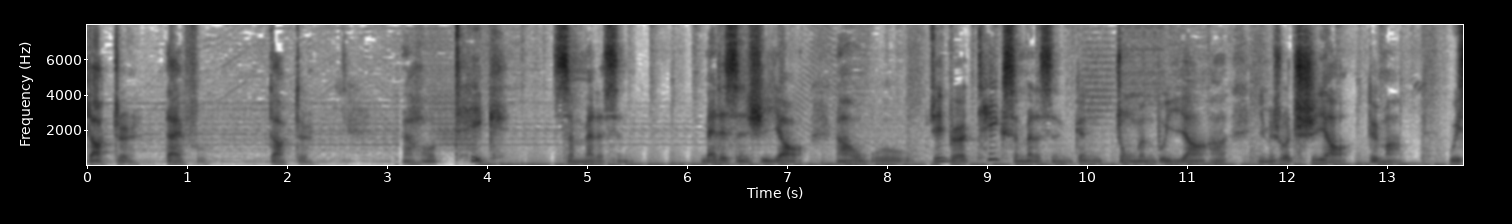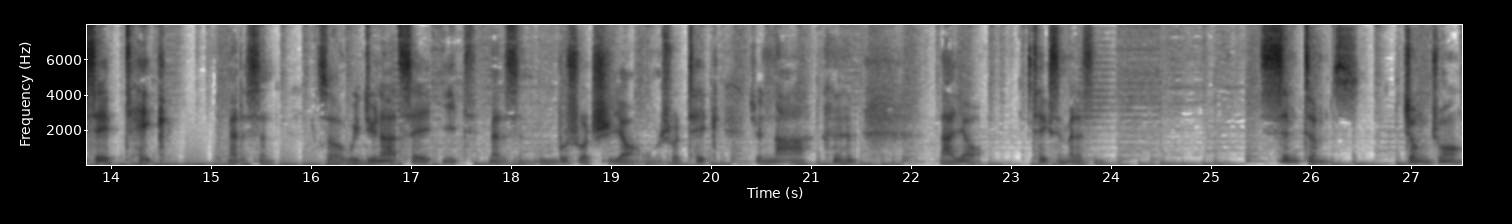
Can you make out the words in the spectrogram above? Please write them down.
Doctor，大夫，doctor，然后 take some medicine。medicine 是药，然后我这边 take some medicine 跟中文不一样哈，你们说吃药对吗？We say take medicine。So we do not say eat medicine，我们不说吃药，我们说 take 就拿拿药，take some medicine。Symptoms 症状，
